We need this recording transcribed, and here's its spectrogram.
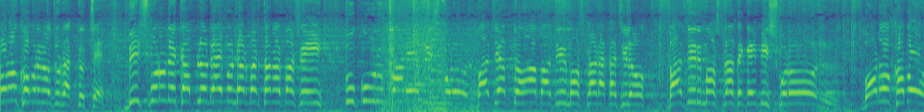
বড় খবরে নজর রাখতে হচ্ছে। বিস্ফোরণে কাঁপলো ডায়মন্ড হারবার থানার পাশেই পুকুর পাড়ে বিস্ফোরণ। বাজেয়াপ্ত হওয়া বাজির মশলা রাখা ছিল। বাজির মশলা থেকেই বিস্ফোরণ। বড় খবর,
